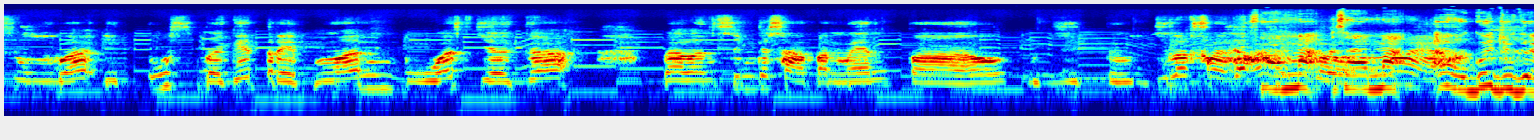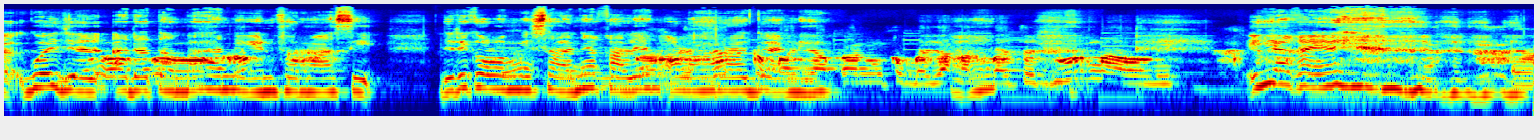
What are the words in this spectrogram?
zumba itu sebagai treatment buat jaga balancing kesehatan mental begitu gila keren Sama sama. Ah, gue juga gue ada tambahan nih informasi. Jadi kalau misalnya kalian olahraga nih. Kebanyakan kebanyakan Hah? baca jurnal nih. Iya kayaknya. Ya,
